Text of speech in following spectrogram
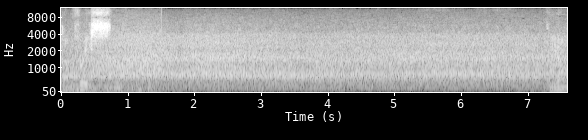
Dumfries. De Jong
